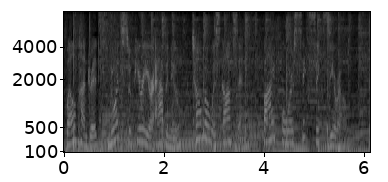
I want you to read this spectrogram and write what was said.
1200 North Superior Avenue, Tomah, Wisconsin 54660.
